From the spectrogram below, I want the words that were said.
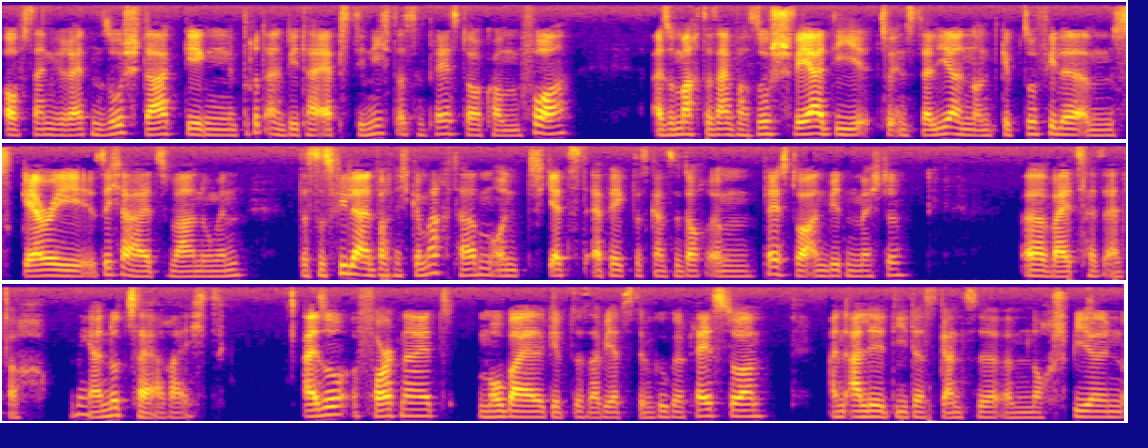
auf seinen Geräten so stark gegen Drittanbieter-Apps, die nicht aus dem Play Store kommen, vor, also macht es einfach so schwer, die zu installieren und gibt so viele ähm, scary Sicherheitswarnungen, dass das viele einfach nicht gemacht haben und jetzt Epic das Ganze doch im Play Store anbieten möchte, äh, weil es halt einfach mehr Nutzer erreicht. Also Fortnite Mobile gibt es ab jetzt im Google Play Store an alle, die das Ganze ähm, noch spielen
